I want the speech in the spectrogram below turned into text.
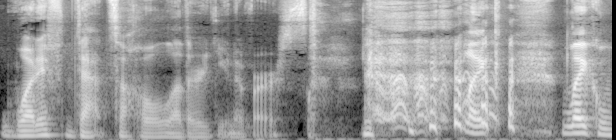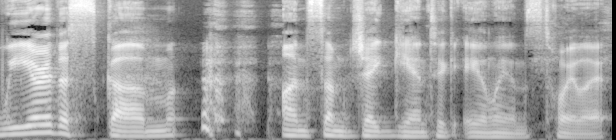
what if that's a whole other universe? like, like we are the scum on some gigantic alien's toilet,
